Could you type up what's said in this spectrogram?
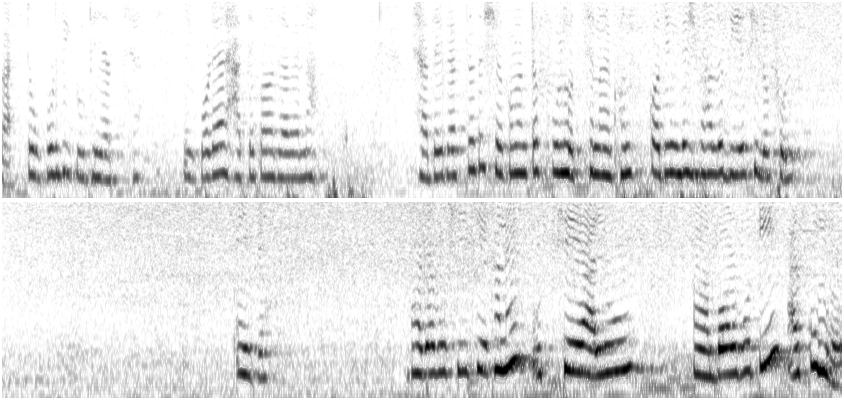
গাছটা উপর দিকে উঠে যাচ্ছে। এরপরে আর হাতে পাওয়া যাবে না। ছাদের গাছটাতে সেরকম একটা ফুল হচ্ছে না এখন। কদিন বেশ ভালো দিয়েছিল ফুল। এই যে, ভাজা বসিয়েছি এখানে। উচ্ছে, আলু বরবটি আর কুমড়ো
